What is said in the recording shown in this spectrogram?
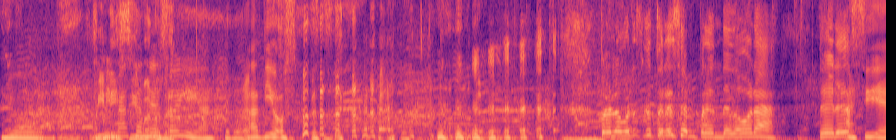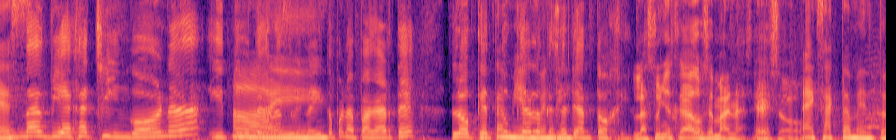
Yo, a mí me Finísima, hacen ¿no? eso y a- adiós. Pero lo bueno es que tú eres emprendedora. Eres Así es. una vieja chingona y tú te ganas tu dinerito para pagarte lo que Tú tú también, quieras, lo que Wendy. se te antoje. Las uñas cada dos semanas, eso. Exactamente.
